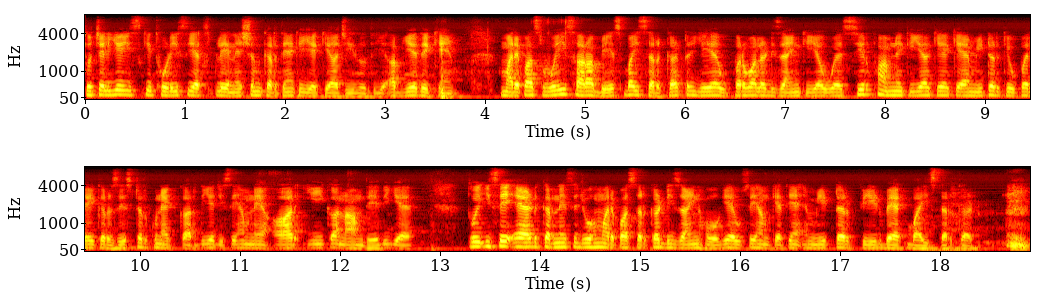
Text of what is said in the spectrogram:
तो चलिए इसकी थोड़ी सी एक्सप्लेनेशन करते हैं कि ये क्या चीज़ होती है। अब ये देखें, हमारे पास वही सारा बेस बाई सर्किट ये ऊपर वाला डिज़ाइन किया हुआ है। सिर्फ़ हमने किया क्या कि एमीटर के ऊपर एक रजिस्टर कनेक्ट कर दिया, जिसे हमने आर ई का नाम दे दिया है। तो इसे ऐड करने से जो हमारे पास सर्कट डिज़ाइन हो गया, उसे हम कहते हैं एमीटर फीडबैक बाई सर्किट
